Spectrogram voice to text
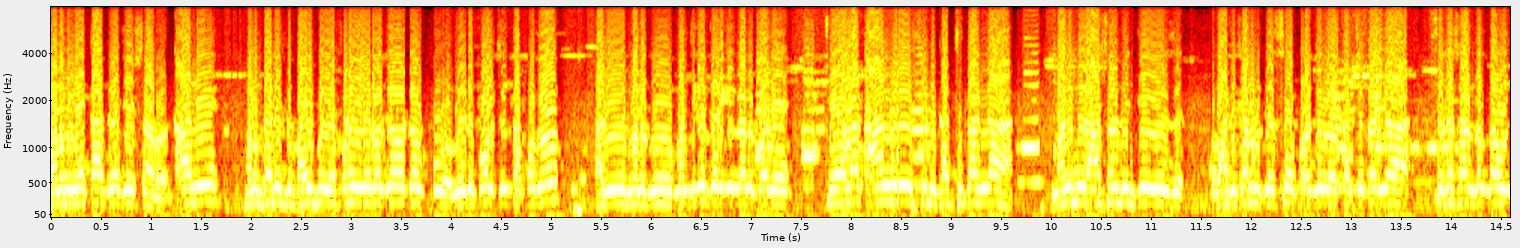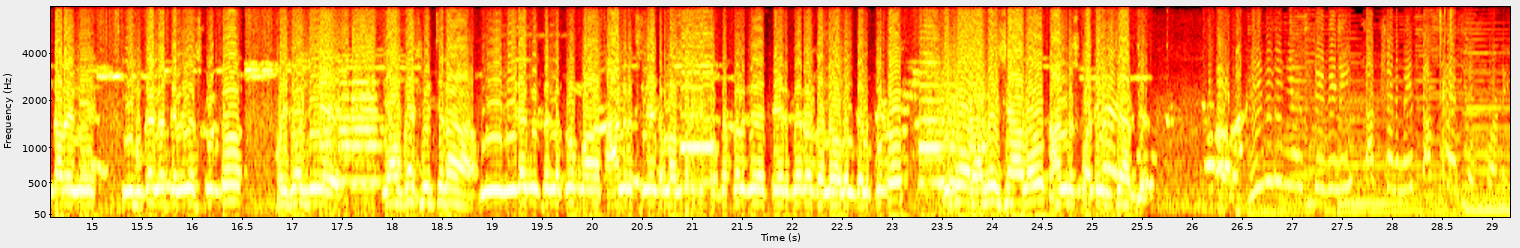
మనం ఏకాగ్ర చేసినారు. కానీ మనం దానికి భయపడి ఎప్పుడో ఏ రోజు విడిపోవాల్సింది తప్పదు. అది మనకు మంచిగా జరిగింది అనుకోని చాలా కాంగ్రెస్ ఖచ్చితంగా మనం మీరు ఆస్వాదించి అధికారం తెస్తే ప్రజలు ఖచ్చితంగా సుఖశాంతంతో ఉంటారని ఈ ముఖ్యంగా తెలియజేసుకుంటూ ఇటువంటి ఈ అవకాశం ఇచ్చిన మీ మీడియా మిత్రులకు మా కాంగ్రెస్ లీడర్లందరికీ ప్రతి ఒక్కరికి పేరు పేరు ధన్యవాదాలు తెలుపుకుంటూ ఇక్కడ Ramesh Yadav Congress party incharge. News టీవీని తక్షణమే సబ్స్క్రైబ్ చేసుకోండి.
